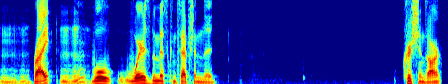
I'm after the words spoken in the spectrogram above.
Mm-hmm. Right? Mm-hmm. Well, where's the misconception that Christians aren't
